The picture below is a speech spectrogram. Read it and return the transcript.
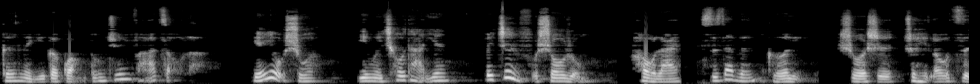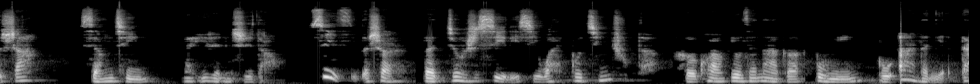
跟了一个广东军阀走了，也有说因为抽大烟。被政府收容，后来死在文革里，说是坠楼自杀，详情没人知道。戏子的事儿本就是戏里戏外不清楚的，何况又在那个不明不暗的年代，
